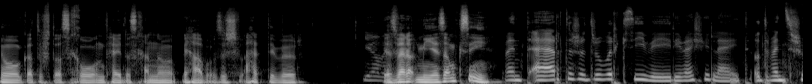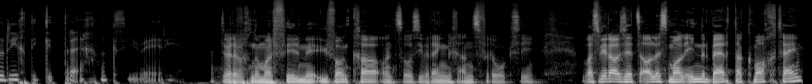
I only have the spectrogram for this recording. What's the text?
noch gerade auf das gekommen und haben das können behaupten. Sonst hätte wir... Ja, es wäre halt mühsam gewesen. Wenn die Erde schon drüber gewesen wäre, weißt du wie leid? Oder wenn es schon richtig getrechnet gewesen wäre. Hätten wir einfach nochmal viel mehr Aufwand gehabt und so sind wir eigentlich ganz froh gewesen. Was wir also jetzt alles mal in der Berta gemacht haben,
